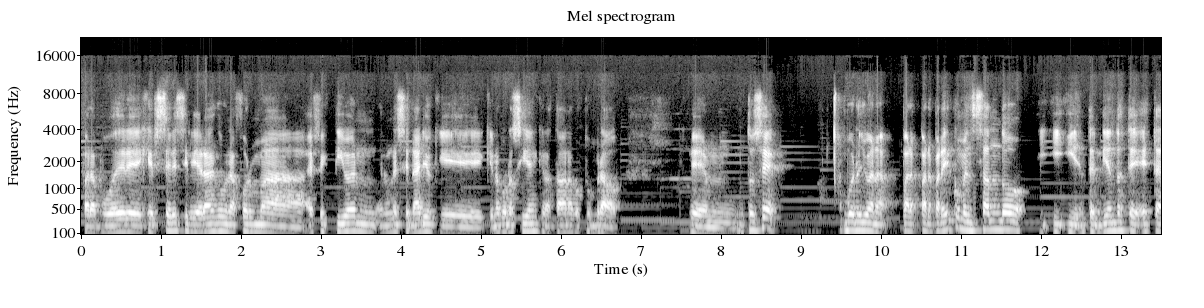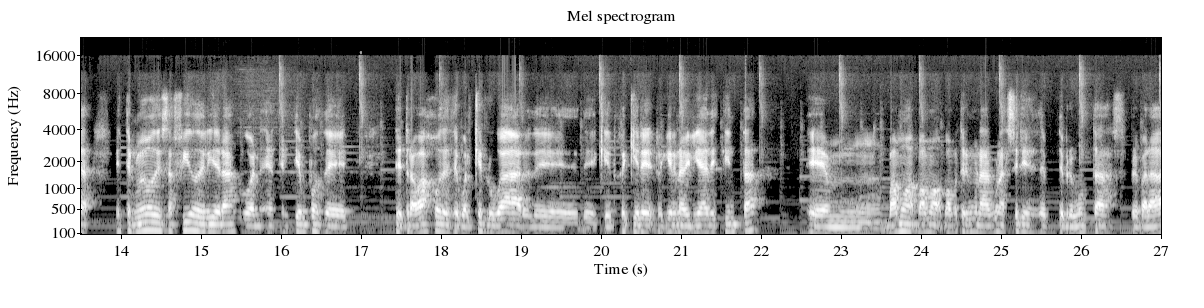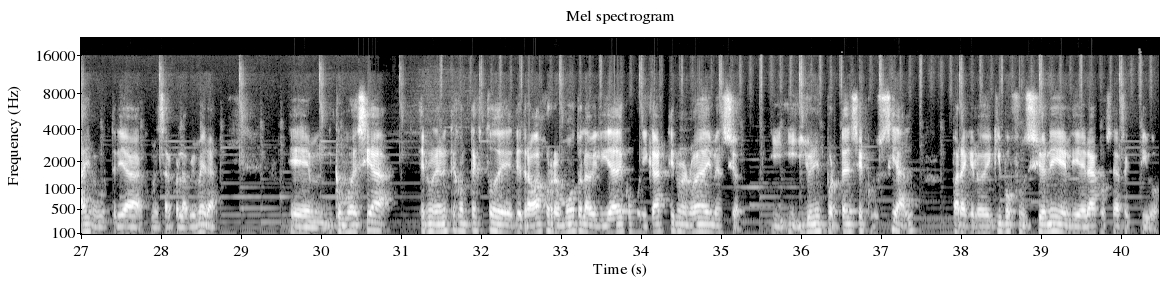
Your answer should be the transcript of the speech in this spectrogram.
para poder ejercer ese liderazgo de una forma efectiva en, un escenario que, no conocían, que no estaban acostumbrados. Eh, entonces, bueno, Joana, para, ir comenzando y, entendiendo este, este nuevo desafío de liderazgo en, tiempos de, de, trabajo desde cualquier lugar, de, que requiere, requieren habilidades distintas, em, vamos, a, vamos, tener una, algunas series de, preguntas preparadas y me gustaría comenzar con la primera. Em, como decía, en, este contexto de, trabajo remoto, la habilidad de comunicar tiene una nueva dimensión y, y una importancia crucial para que los equipos funcionen y el liderazgo sea efectivo.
